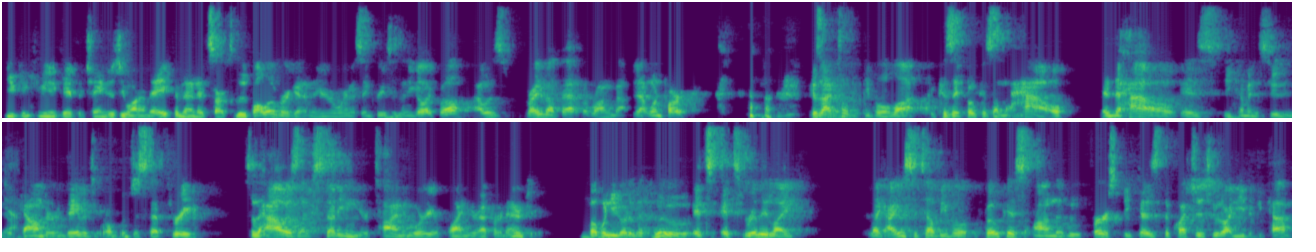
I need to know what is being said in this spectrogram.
you can communicate the changes you want to make, and then it starts to loop all over again. And your awareness increases, and you go like, "Well, I was right about that, but wrong about that one part." Because I've told people a lot because they focus on the how, and the how is becoming a student of yeah. your calendar in David's world, which is step three. So the how is like studying your time and where you're applying your effort and energy. But when you go to the who, it's it's really like like I used to tell people focus on the who first because the question is who do I need to become?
